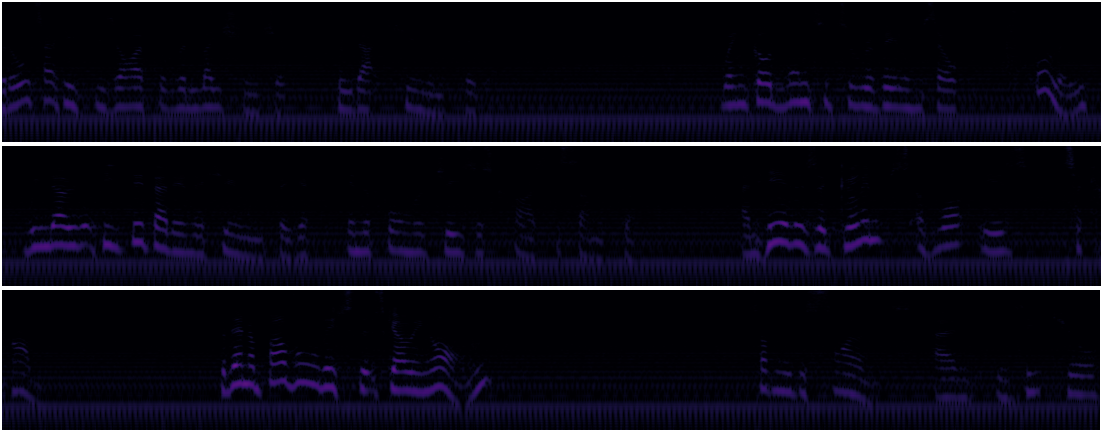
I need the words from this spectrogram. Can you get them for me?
but also his desire for relationship through that human figure. When God wanted to reveal himself fully, we know that he did that in a human figure in the form of Jesus Christ, the Son of God. And here there's a glimpse of what is to come. But then above all this that's going on, suddenly the silence Ezekiel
